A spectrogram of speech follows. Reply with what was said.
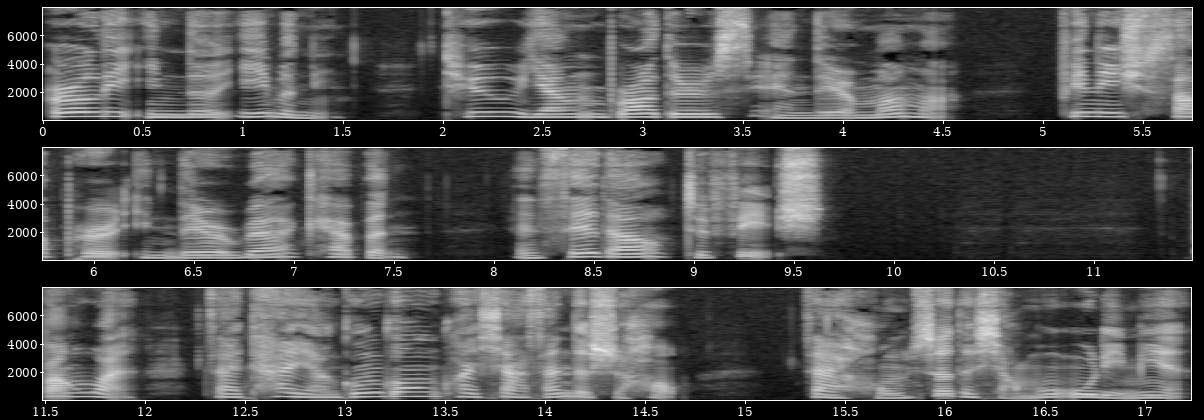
Early in the evening. two young brothers and their mama finished supper in their red cabin and set out to fish. 傍晚，在太阳公公快下山的时候，在红色的小木屋里面，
